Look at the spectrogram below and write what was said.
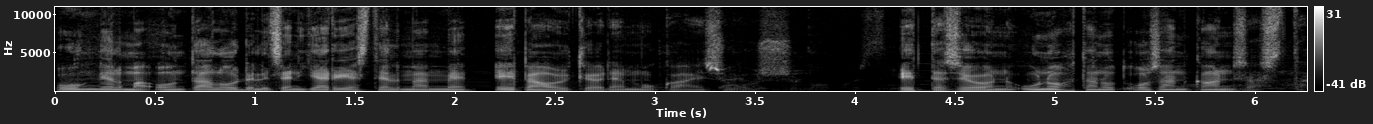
Ongelma on taloudellisen järjestelmämme epäoikeudenmukaisuus, että se on unohtanut osan kansasta.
